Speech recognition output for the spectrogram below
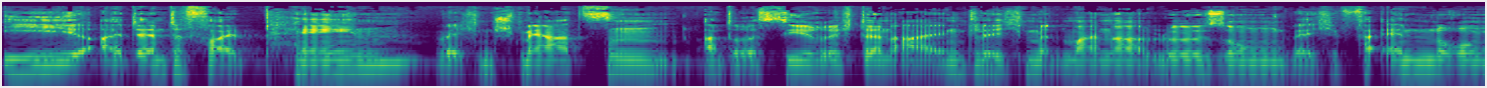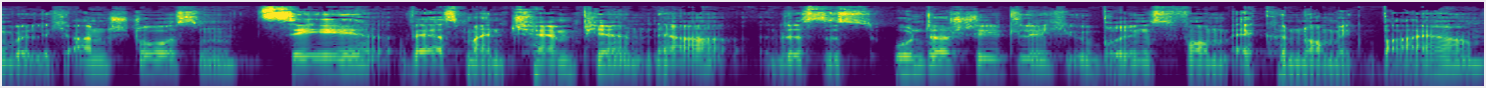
I, Identified Pain, welchen Schmerzen adressiere ich denn eigentlich mit meiner Lösung? Welche Veränderungen will ich anstoßen? C, wer ist mein Champion? Ja, das ist unterschiedlich übrigens vom Economic Buyer.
